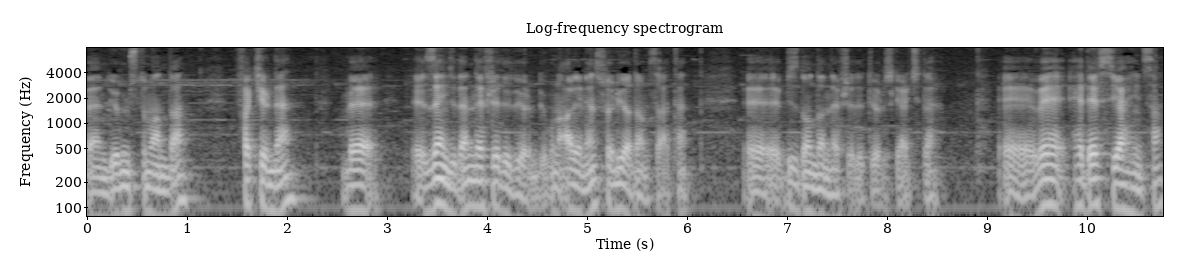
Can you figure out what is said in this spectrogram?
Ben diyor Müslümandan, fakirden ve e, zenciden nefret ediyorum diyor. Bunu alenen söylüyor adam zaten. E, biz de ondan nefret ediyoruz gerçi de. E, ve hedef siyah insan.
